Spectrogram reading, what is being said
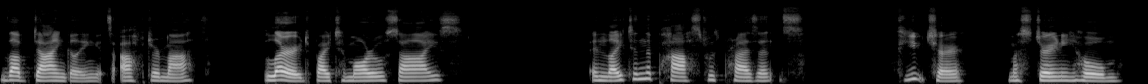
Love dangling its aftermath, blurred by tomorrow's sighs. Enlighten the past with presence. Future must journey home.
